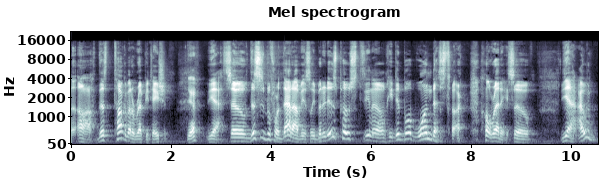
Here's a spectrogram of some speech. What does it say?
uh, this talk about a reputation. Yeah. Yeah, so this is before that, obviously, but it is post. You know, he did blow up one Death Star already. So, yeah, I would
